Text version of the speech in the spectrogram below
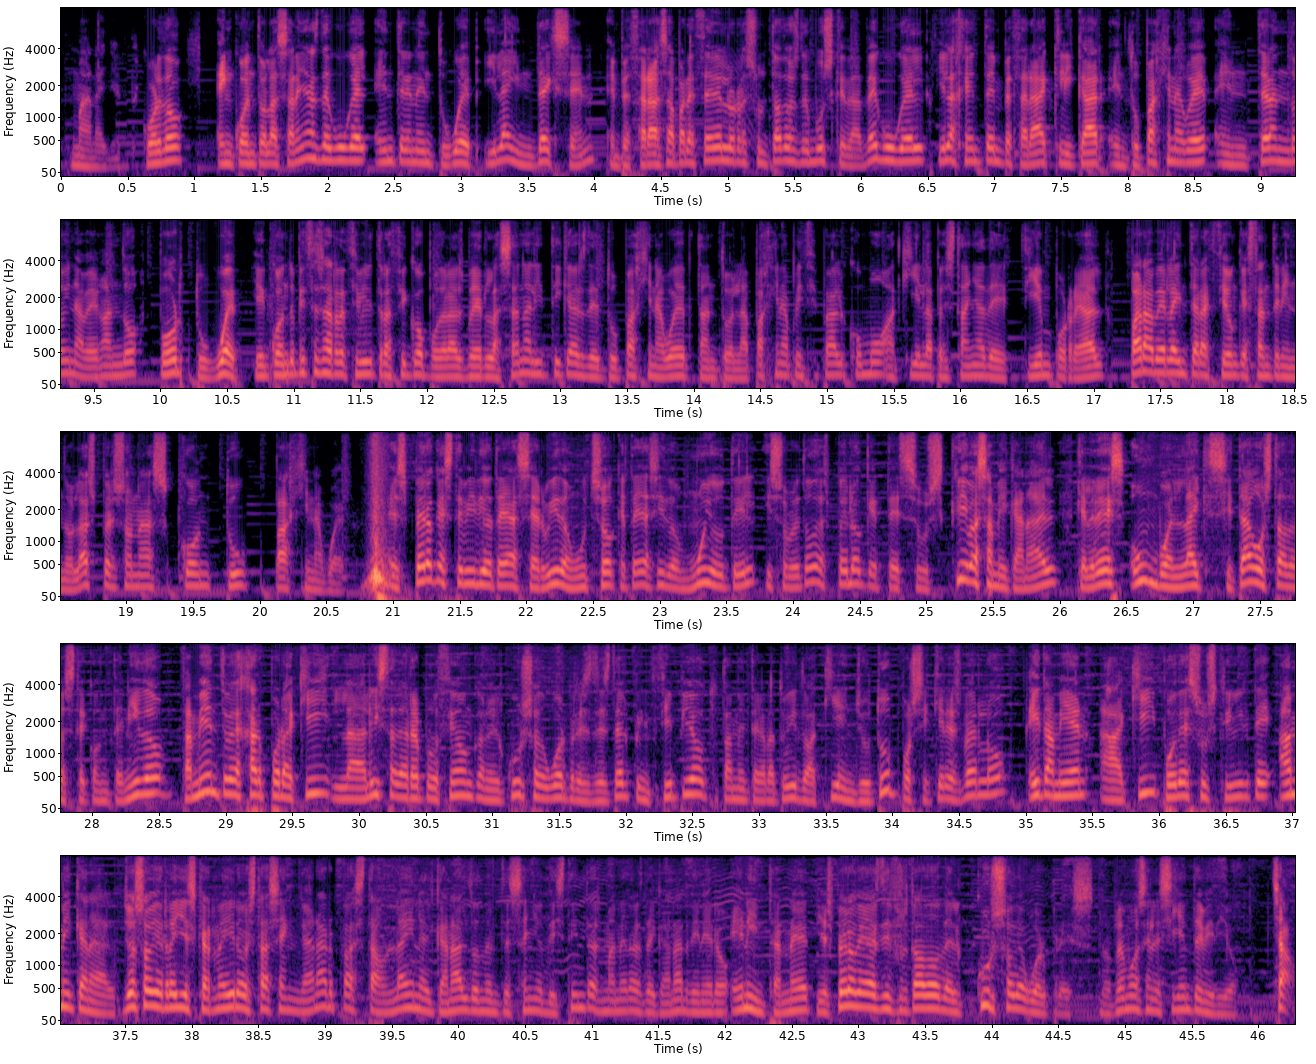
Manager, ¿de acuerdo? En cuanto las arañas de Google entren en tu web y la indexen, empezarás a aparecer en los resultados de búsqueda de Google y la gente empezará a clicar en tu página web entrando y navegando por tu web. Y en cuanto empieces a recibir tráfico podrás ver las analíticas de tu página web tanto en la página principal como aquí en la pestaña de tiempo real para ver la interacción que están teniendo las personas con tu página web. Espero que este vídeo te haya servido mucho, que te haya sido muy útil y sobre todo espero que te suscribas a mi canal, que le des un buen like si te ha gustado este contenido. También te voy a dejar por aquí la lista de reproducción con el curso de WordPress desde el principio, totalmente gratuito aquí en YouTube por si quieres verlo. Y también aquí puedes suscribirte a mi canal. Yo soy Reyes Carneiro, estás en Ganar Pasta Online, el canal donde te enseño distintas maneras de ganar dinero en Internet y espero que hayas disfrutado del curso de WordPress. Nos vemos en el siguiente vídeo. ¡Chao!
